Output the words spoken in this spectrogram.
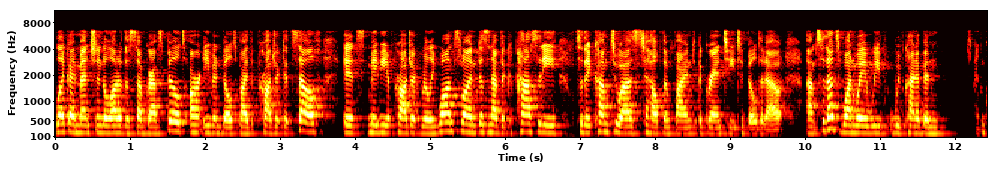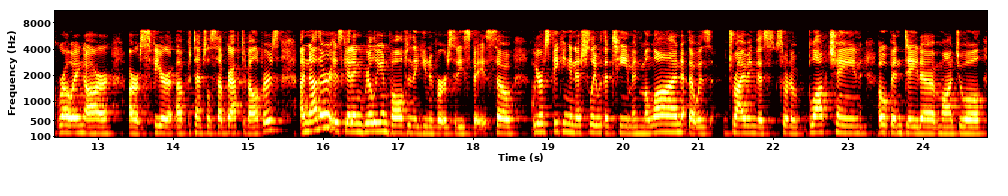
Like I mentioned, a lot of the subgraphs built aren't even built by the project itself. It's maybe a project really wants one, doesn't have the capacity, so they come to us to help them find a grantee to build it out. Um, so that's one way we've we've kind of been growing our, our sphere of potential subgraph developers. Another is getting really involved in the university space. So we were speaking initially with a team in Milan that was driving this sort of blockchain open data module.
